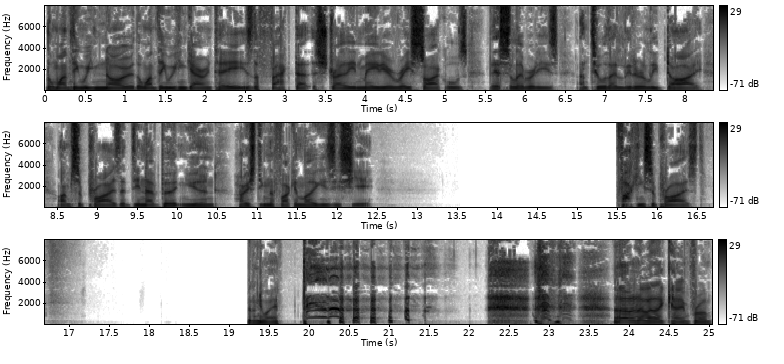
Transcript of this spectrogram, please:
the one thing we know, the one thing we can guarantee is the fact that Australian media recycles their celebrities until they literally die. I'm surprised they didn't have Bert Newton hosting the fucking Logies this year. Fucking surprised. But anyway. I don't know where that came from.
